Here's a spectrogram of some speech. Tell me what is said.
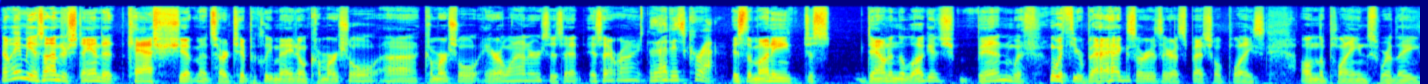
Now, Amy, as I understand it, cash shipments are typically made on commercial uh, commercial airliners. Is that is that right? That is correct. Is the money just down in the luggage bin with, with your bags, or is there a special place on the planes where they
